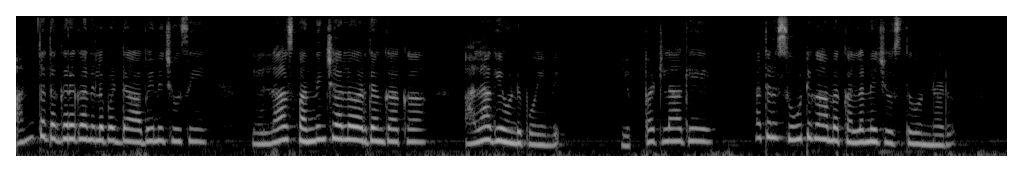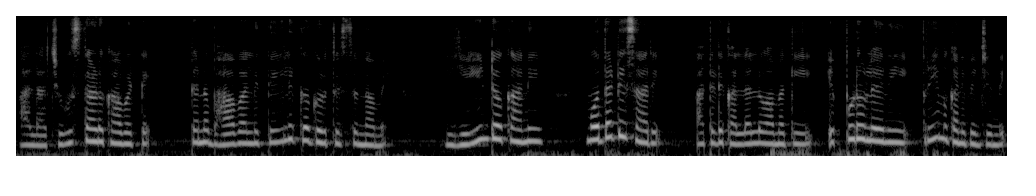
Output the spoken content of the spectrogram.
అంత దగ్గరగా నిలబడ్డ అభిని చూసి ఎలా స్పందించాలో అర్థం కాక అలాగే ఉండిపోయింది. ఎప్పట్లాగే అతను సూటిగా ఆమె కళ్ళనే చూస్తూ ఉన్నాడు. అలా చూస్తాడు కాబట్టే తన భావాల్ని తేలిగ్గా గుర్తిస్తుందామె ఏంటో కానీ మొదటిసారి అతడి కళ్ళల్లో ఆమెకి ఎప్పుడూ లేని ప్రేమ కనిపించింది.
